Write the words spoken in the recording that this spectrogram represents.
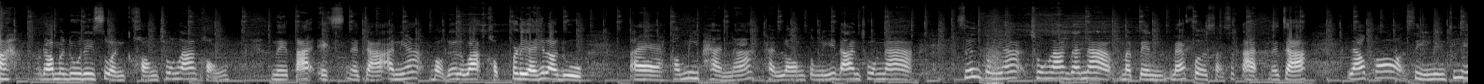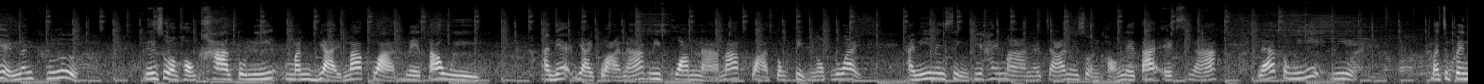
มาเรามาดูในส่วนของช่วงล่างของ Neta X นะจ๊ะ อันเนี้ยบอกได้เลยว่าเขาเปลือยให้เราดู แต่เขามีแผ่นนะ แผ่นรองตรงนี้ด้านช่วงหน้า ซึ่งตรงเนี้ยช่วงล่างด้านหน้า มันเป็นแมฟเฟอร์สันสตัดนะจ๊ะ แล้วก็สิ่งหนึ่งที่เห็นนั่นคือ ในส่วนของคานตัวนี้มันใหญ่มากกว่า Neta V อันเนี้ยใหญ่กว่านะ มีความหนามากกว่าตรงปีกนกด้วย อันนี้ในสิ่งที่ให้มานะจ๊ะในส่วนของ Neta X นะ และตรงนี้นี่มันจะเป็น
